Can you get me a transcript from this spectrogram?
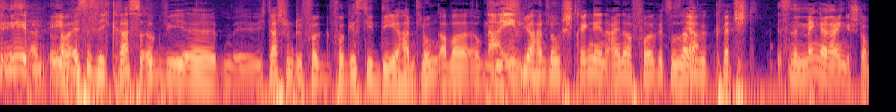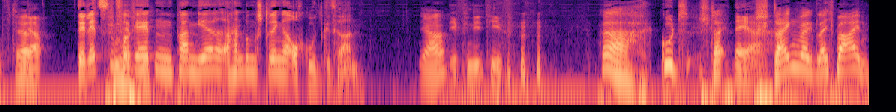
Eben, eben. aber ist es nicht krass, irgendwie, äh, ich dachte schon, du ver vergisst die D-Handlung, aber irgendwie Nein. vier Handlungsstränge in einer Folge zusammengequetscht. Ist eine Menge reingestopft. Ja. Ja, Der letzten Folge heftig. hätten ein paar mehr Handlungsstränge auch gut getan. Ja. definitiv. Ach, gut, steig Naja. steigen wir gleich mal ein.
